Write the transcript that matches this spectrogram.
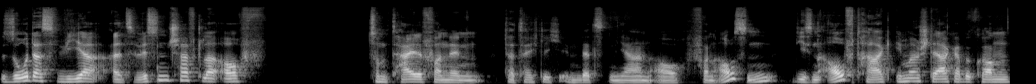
so, dass wir als Wissenschaftler auch zum Teil von den tatsächlich in den letzten Jahren auch von außen diesen Auftrag immer stärker bekommen,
